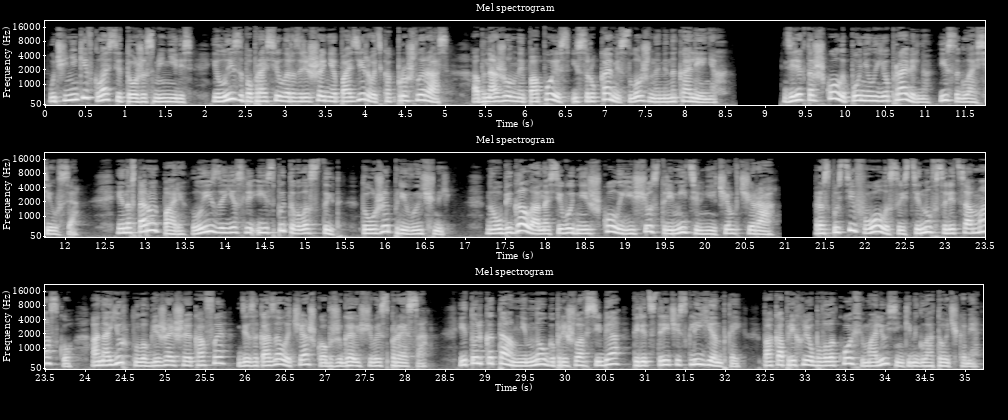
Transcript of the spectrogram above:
Ученики в классе тоже сменились, и Луиза попросила разрешения позировать, как в прошлый раз, обнаженный по пояс и с руками сложенными на коленях. Директор школы понял ее правильно и согласился. И на второй паре Луиза, если и испытывала стыд, то уже привычный. Но убегала она сегодня из школы еще стремительнее, чем вчера. Распустив волосы и стянув с лица маску, она юркнула в ближайшее кафе, где заказала чашку обжигающего эспрессо. И только там немного пришла в себя перед встречей с клиенткой, пока прихлебывала кофе малюсенькими глоточками.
